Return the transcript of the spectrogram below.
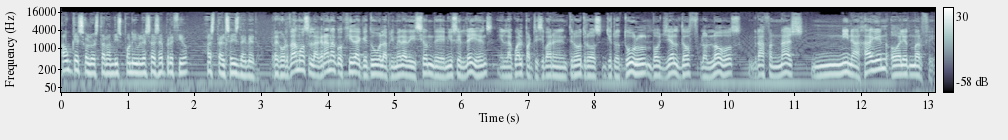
aunque solo estarán disponibles a ese precio hasta el 6 de enero. Recordamos la gran acogida que tuvo la primera edición de Music Legends, en la cual participaron entre otros Jethro Tull, Bob Geldof, Los Lobos, Grafton Nash, Nina Hagen o Elliot Murphy.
